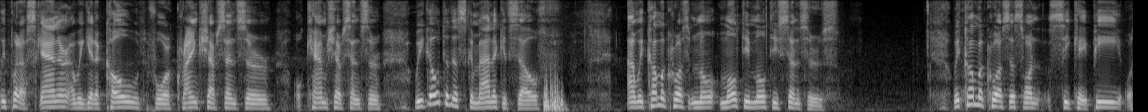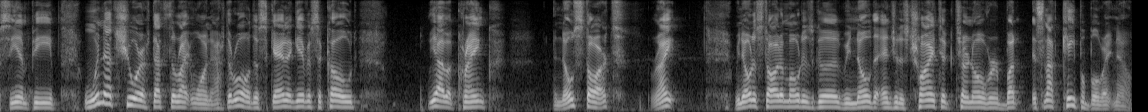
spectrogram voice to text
we put a scanner and we get a code for crankshaft sensor or camshaft sensor. We go to the schematic itself and we come across multi multi sensors we come across this one, CKP or CMP. We're not sure if that's the right one. After all, the scanner gave us a code. We have a crank and no start, right? We know the starter motor is good. We know the engine is trying to turn over, but it's not capable right now.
